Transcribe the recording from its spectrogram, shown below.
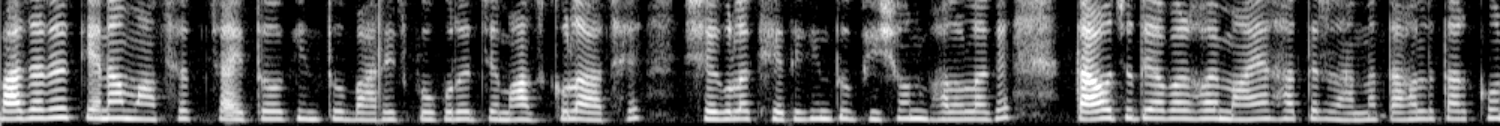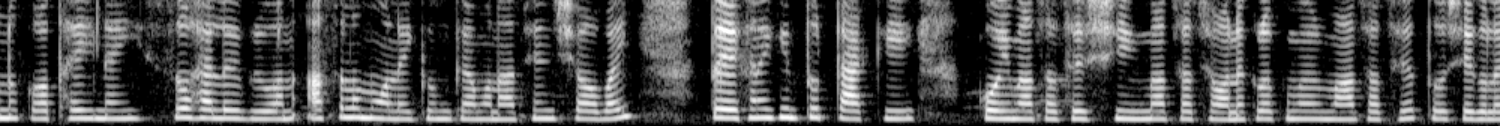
বাজারের কেনা মাছের চাইতেও কিন্তু বাড়ির পুকুরের যে মাছগুলো আছে, সেগুলো খেতে কিন্তু ভীষণ ভালো লাগে। তাও যদি আবার হয় মায়ের হাতের রান্না, তাহলে তার কোনো কথাই নাই। সো হ্যালো এভরিওয়ান আসসালামু আলাইকুম, কেমন আছেন সবাই? তো এখানে কিন্তু টাকি, কই মাছ আছে, শিং মাছ আছে, অনেক রকমের মাছ আছে। তো সেগুলো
